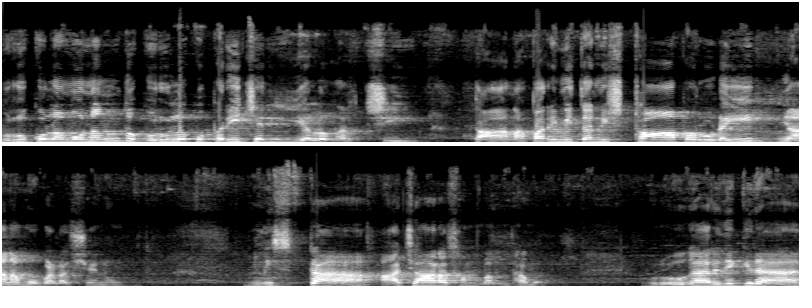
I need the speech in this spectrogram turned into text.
గురుకులమునందు గురులకు పరిచర్యలు నర్చి తానపరిమిత నిష్ఠాపరుడై జ్ఞానము పడసెను నిష్ఠ ఆచార సంబంధము. గురువుగారి దగ్గర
